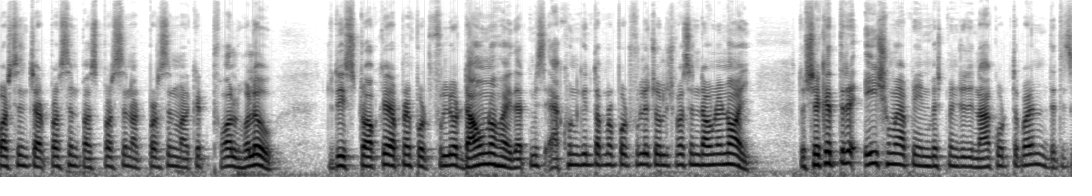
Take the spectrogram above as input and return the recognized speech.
পার্সেন্ট চার পার্সেন্ট পাঁচ পার্সেন্ট আট পার্সেন্ট মার্কেট ফল হলেও যদি স্টকে আপনার পোর্টফোলিও ডাউনও হয় দ্যাট মিনস এখন কিন্তু আপনার পোর্টফোলিও চল্লিশ পার্সেন্ট ডাউনে নয়। তো সেক্ষেত্রে এই সময় আপনি ইনভেস্টমেন্ট যদি না করতে পারেন দ্যাট ইজ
